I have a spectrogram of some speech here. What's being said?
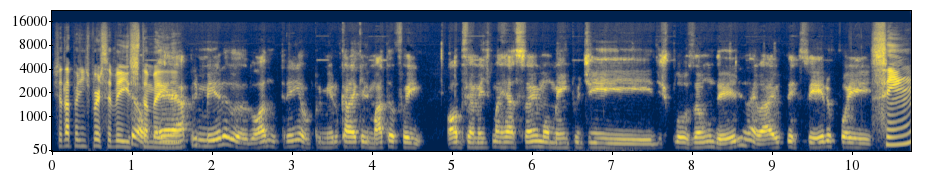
já dá pra gente perceber isso Então, também, é, né? A primeira, lá no trem, o primeiro cara que ele mata foi, obviamente, uma reação em momento de, de explosão dele, né? Aí o terceiro foi, Sim.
